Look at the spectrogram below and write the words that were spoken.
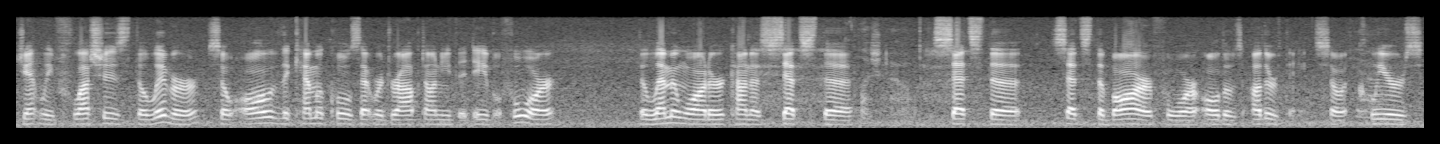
gently flushes the liver. So all of the chemicals that were dropped on you the day before, the lemon water kind of sets the Flush it out. sets the sets the bar for all those other things. So it Yeah. clears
